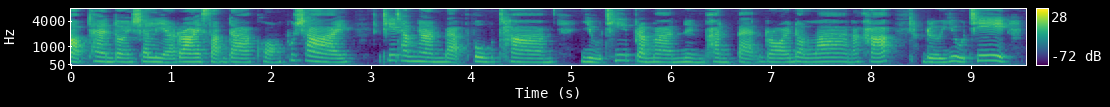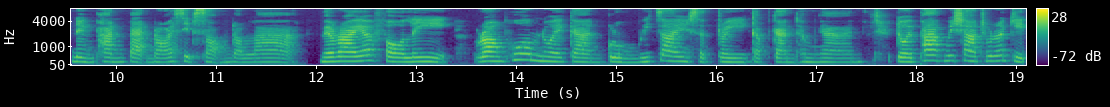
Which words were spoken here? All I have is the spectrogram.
ตอบแทนโดยเฉลี่ยรายสัปดาห์ของผู้ชาย ที่ทำงานแบบ full time อยู่ที่ประมาณ 1,800 ดอลลาร์นะคะ หรืออยู่ที่ 1,812 ดอลลาร์เมรายาโฟลีรองผู้อำนวยการกลุ่มวิจัยสตรีกับการทำงาน โดยภาควิชาธุรกิจ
